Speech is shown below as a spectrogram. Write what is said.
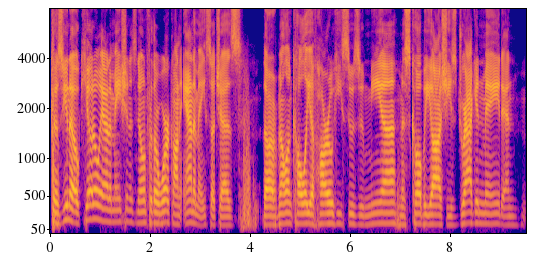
Because, you know, Kyoto Animation is known for their work on anime such as the Melancholy of Haruhi Suzumiya, Miss Kobayashi's Dragon Maid, and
